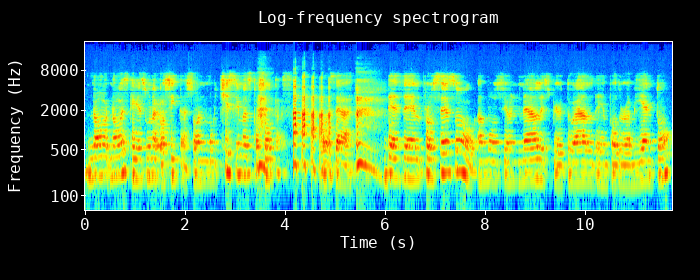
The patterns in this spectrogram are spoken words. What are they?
no, no es que es una cosita, son muchísimas cosotas. o sea, desde el proceso emocional, espiritual de empoderamiento,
